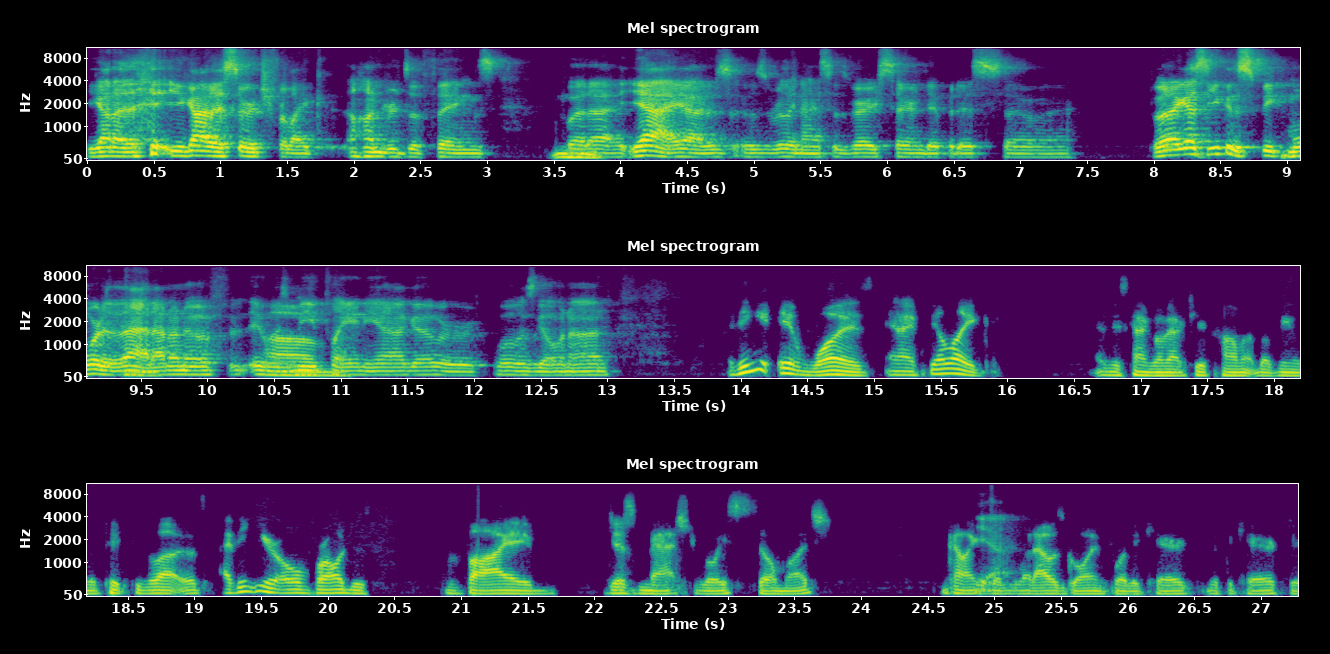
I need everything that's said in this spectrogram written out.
you gotta you gotta search for like hundreds of things but Mhm. uh, yeah, yeah, it was it was really nice. It was very serendipitous. So, uh, but I guess you can speak more to that. I don't know if it was me Um, playing Iago or what was going on. I think it- it was, and I feel like, and just kind of going back to your comment about being able to pick people out, was, I think your overall just vibe just matched Royce so much. Kind of like yeah. what I was going for the character with the character.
